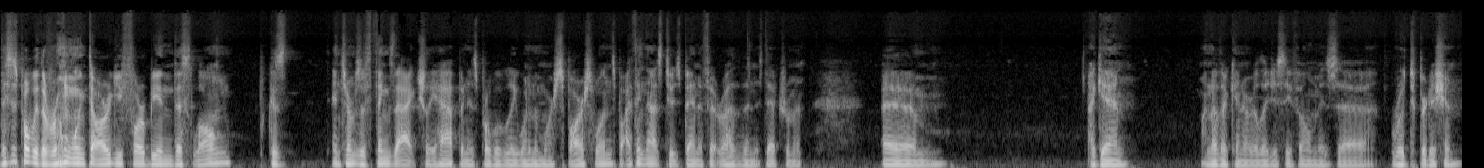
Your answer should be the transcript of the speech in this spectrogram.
this is probably the wrong one to argue for being this long because in terms of things that actually happen is probably one of the more sparse ones, but I think that's to its benefit rather than its detriment. Um, again, another kind of religious film is uh, Road to Perdition.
